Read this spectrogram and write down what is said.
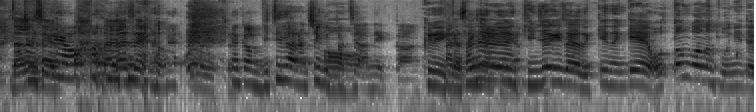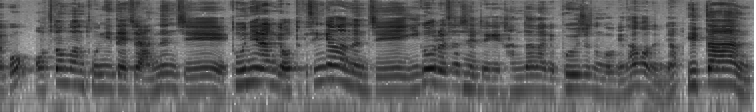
나가세요. 주세요. 나가세요. 그러겠죠. 약간 미친 사람 취급받지 어. 않을까. 그러니까 사실은. 김지아 기자가 느끼는 게 어떤 거는 돈이 되고 어떤 건 돈이 되지 않는지 돈이란 게 어떻게 생겨났는지 이거를 사실 음. 되게 간단하게 보여주는 거긴 하거든요. 일단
